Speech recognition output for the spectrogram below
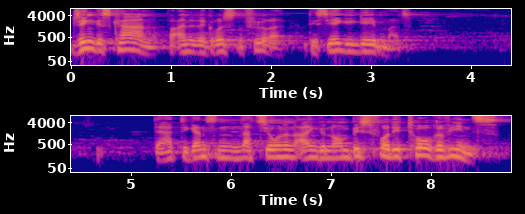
Genghis Khan war einer der größten Führer, die es je gegeben hat. Der hat die ganzen Nationen eingenommen bis vor die Tore Wiens.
